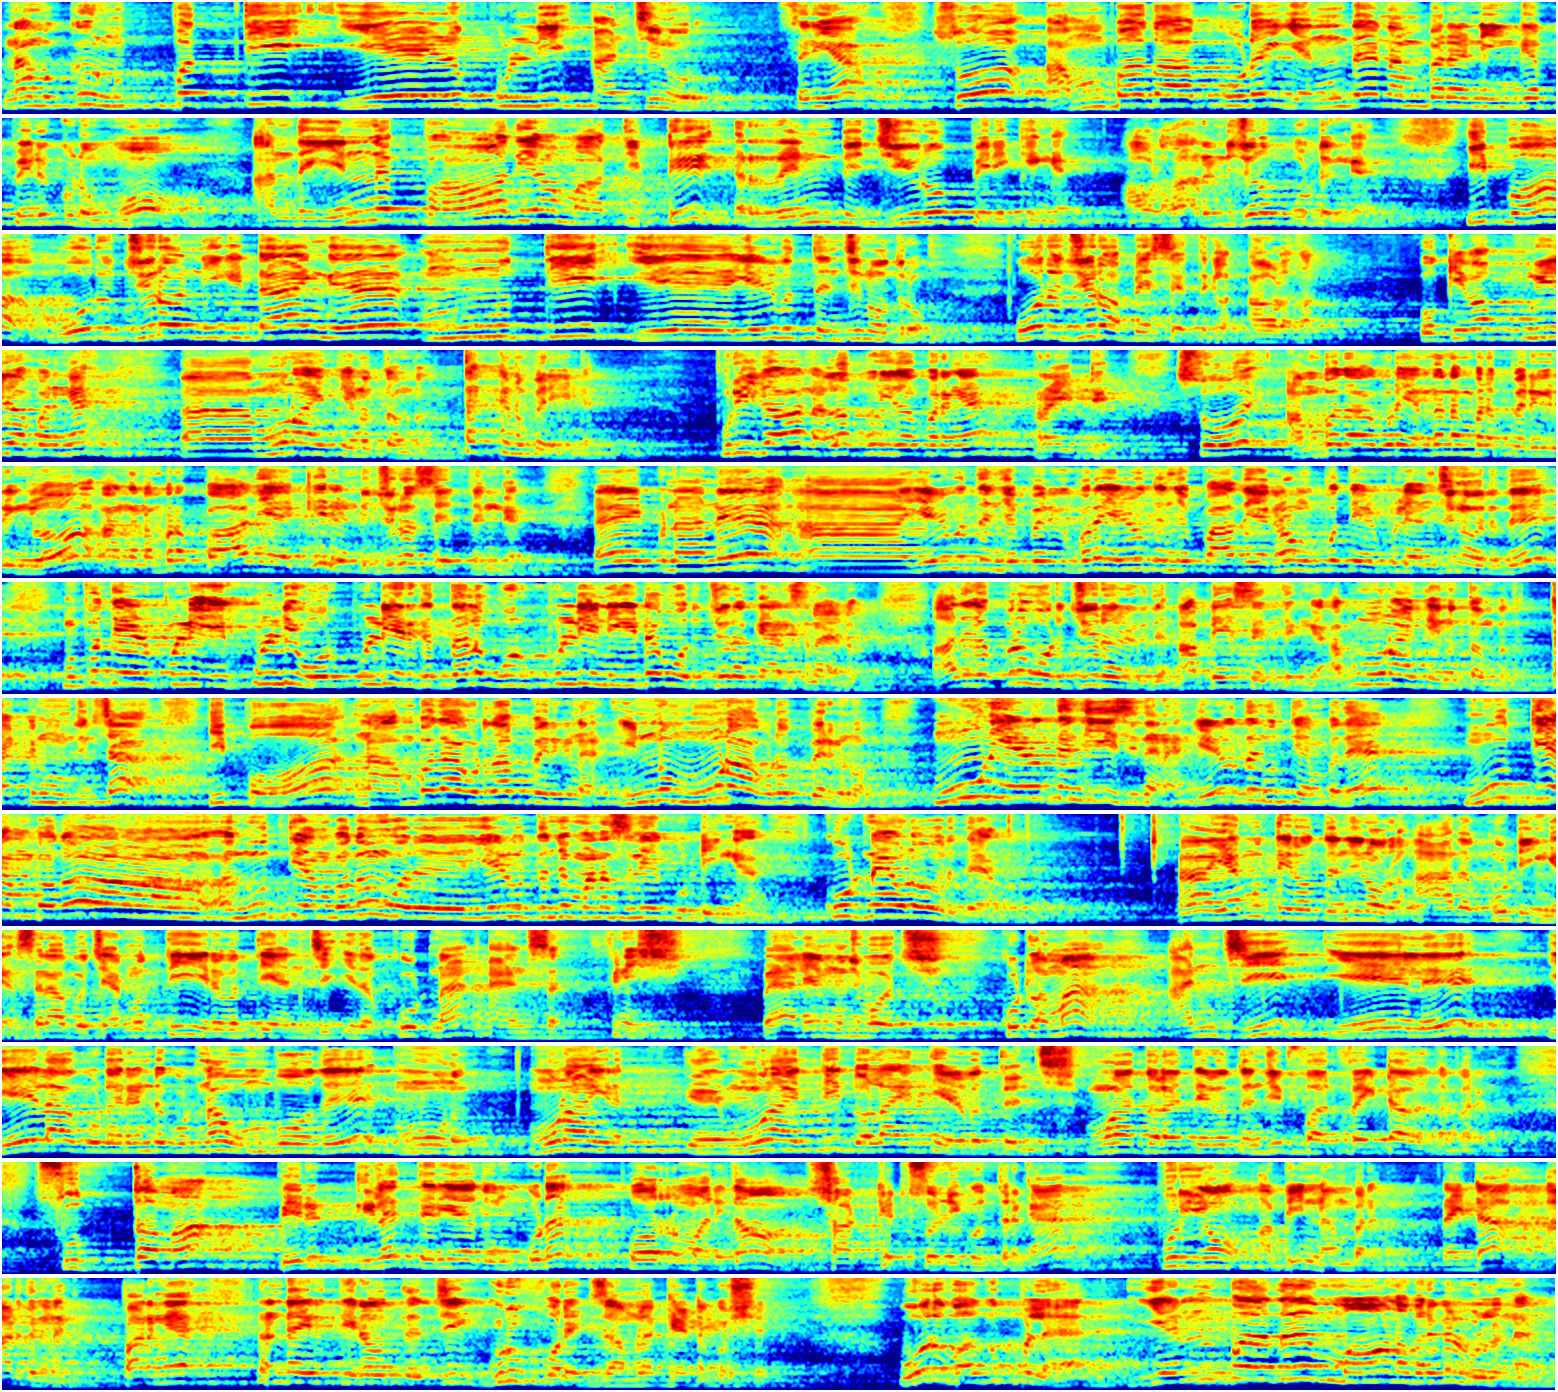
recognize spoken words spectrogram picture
நமக்கு முப்பத்தி ஏழு புள்ளி அஞ்சுன்னு வரும். சரியா? ஸோ ஐம்பதா கூட எந்த நம்பரை நீங்கள் பெருக்கணுமோ அந்த எண்ணை பாதியாக மாற்றிட்டு ரெண்டு ஜீரோ பெருக்குங்க. அவ்வளோதான் ரெண்டு ஜீரோ போட்டுங்க. இப்போ ஒரு ஜீரோ நீக்கிட்டா இங்கே முந்நூற்றி ஏ எழுபத்தஞ்சுன்னு வந்துடும் ஒரு ஜீரோ அப்படியே சேர்த்துக்கலாம். அவ்வளோதான் ஓகேவா புரியுதா பாருங்கள் மூணாயிரத்தி எண்ணூற்றம்பது டக்குன்னு பெருகிட்டேன். புரியுதா? நல்லா புரியுதா பாருங்க? ரைட்டு. ஸோ ஐம்பதாக கூட எந்த நம்பரை பெறுகிறீங்களோ அந்த நம்பரை பாதியாக்கி ரெண்டு ஜீரோ சேர்த்துங்க. இப்போ நான் எழுபத்தஞ்சு பேருக்கு போகிறேன் எழுபத்தஞ்சு பாதியாக்கணும் முப்பத்தேழு புள்ளி அஞ்சுன்னு வருது. முப்பத்தேழு புள்ளி புள்ளி ஒரு புள்ளி இருக்கிறதால ஒரு புள்ளி நீக்கிட்டா ஒரு ஜீரோ கேன்சல் ஆகிடும் அதுக்கப்புறம் ஒரு ஜீரோ இருக்குது. அப்படியே சேர்த்துங்க. அப்போ மூணாயிரத்தி எண்ணூற்றம்பது டக்குன்னு முடிஞ்சிருச்சா? இப்போது நான் ஐம்பதாக கூட தான் பெருகினேன். இன்னும் மூணாக கூட பெருகணும். மூணு எழுபத்தஞ்சு ஈஸி தானே. எழுபத்தஞ்சு நூற்றி ஐம்பது. நூற்றி ஐம்பதும் நூற்றி ஐம்பதும் ஒரு எழுபத்தஞ்சும் மனசுலேயே கூட்டிங்க. கூட்டினா எவ்வளோ வருது? இரநூத்தி இருபத்தஞ்சுன்னு வரும். அதை கூட்டிங்க. சரியா போச்சு. இரநூத்தி இருபத்தி அஞ்சு. இதை கூட்டினா ஆன்சர் ஃபினிஷ் வேலையே முடிஞ்சு போச்சு. கூட்டலாமா? அஞ்சு ஏழு ஏழா கூட ரெண்டு கூட்டினா ஒம்பது மூணு. மூணாயிரத்தி மூணாயிரத்தி தொள்ளாயிரத்தி எழுபத்தஞ்சு மூணாயிரத்தி தொள்ளாயிரத்தி எழுபத்தஞ்சு பர்ஃபெக்டாக வருது பாருங்க. சுத்தமாக பெருக்கில தெரியாதவங்க கூட போடுற மாதிரி தான் ஷார்ட்கட் சொல்லி கொடுத்துருக்கேன். புரியும் அப்படின்னு நம்புறேன். ரைட்டா அடுத்த கணக்கு. பாருங்க. ரெண்டாயிரத்தி இருபத்தஞ்சு குரூப் ஃபோர் எக்ஸாமில் கேட்ட கொஷின் ஒரு வகுப்பில் எண்பது மாணவர்கள் உள்ளனர்.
